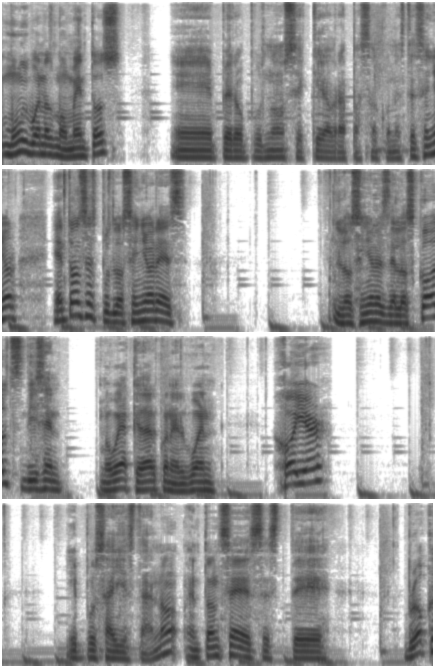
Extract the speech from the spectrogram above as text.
muy buenos momentos. Eh, pero pues no sé qué habrá pasado con este señor. Entonces, pues los señores. Los señores de los Colts dicen. Me voy a quedar con el buen Hoyer. Y pues ahí está, ¿no? Entonces, este. Brock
